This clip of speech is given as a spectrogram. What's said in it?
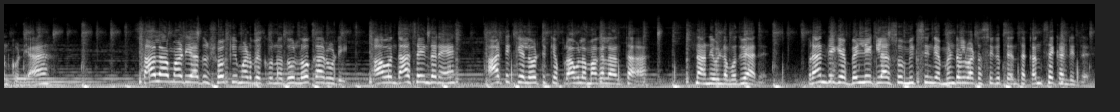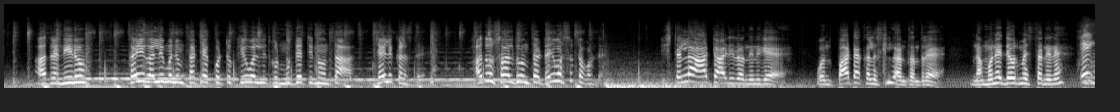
ಅನ್ಕೊಂಡ್ಯಾ? ಸಾಲ ಮಾಡಿ ಅದು ಶೋಕಿ ಮಾಡಬೇಕು ಅನ್ನೋದು ಲೋಕಾರೂಢಿ. ಆ ಒಂದು ಆಸೆಯಿಂದನೇ ಆಟಕ್ಕೆ ಲೋಟಕ್ಕೆ ಪ್ರಾಬ್ಲಮ್ ಆಗಲ್ಲ ಅಂತ ನಾನು ಇವಳ ಮದುವೆ ಆದೆ. ಬ್ರಾಂದಿಗೆ ಬೆಳ್ಳಿ ಗ್ಲಾಸು, ಮಿಕ್ಸಿಂಗ್ಗೆ ಮಿನರಲ್ ವಾಟರ್ ಸಿಗುತ್ತೆ ಅಂತ ಕನಸೇ ಕಂಡಿದ್ದೆ. ಆದ್ರೆ ನೀನು ಕೈಗೆ ಅಲ್ಯೂಮಿನಿಯಂ ತಟ್ಟೆ ಕೊಟ್ಟು ಕ್ಯೂವಲ್ಲಿ ನಿಂತ್ಕೊಂಡು ಮುದ್ದೆ ತಿನ್ನು ಅಂತ ಜೈಲಿಗೆ ಕಳಿಸ್ದೆ. ಅದು ಸಾಲದು ಅಂತ ಡೈವರ್ಸು ತಗೊಂಡೆ. ಇಷ್ಟೆಲ್ಲ ಆಟ ಆಡಿರೋ ನಿನಗೆ ಒಂದು ಪಾಠ ಕಲಿಸ್ಲಿಲ್ಲ ಅಂತಂದ್ರೆ ನಮ್ಮ ಮನೆ ದೇವ್ರ ಮೆಚ್ತಾನೇನೆ ಏಯ್,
